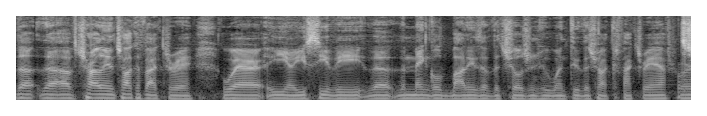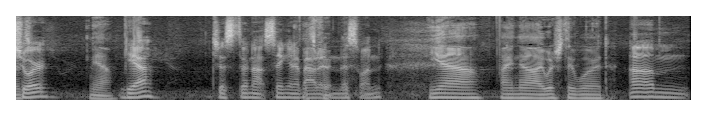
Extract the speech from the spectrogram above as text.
the, the of Charlie and the Chocolate Factory, where you know you see the, the the mangled bodies of the children who went through the chocolate factory afterwards. sure, Yeah. yeah. Just they're not singing about it fair. in this one. Yeah. I know. I wish they would. Um,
